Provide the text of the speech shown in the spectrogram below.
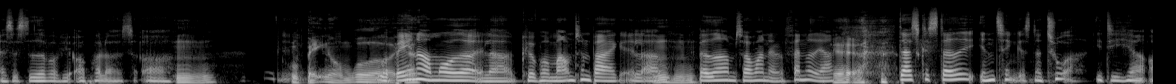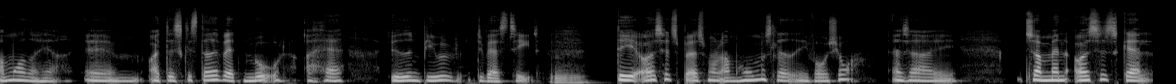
altså steder, hvor vi opholder os, og mm-hmm. urbane områder. Urbane ja. områder, eller kører på mountainbike, eller mm-hmm. bader om sommeren, eller hvad fanden ved jeg. Ja, ja. Der skal stadig indtænkes natur i de her områder her, øhm, og det skal stadig være et mål at have øget en biodiversitet. Mm-hmm. Det er også et spørgsmål om homoslaget i vores jord, altså øh, som man også skal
